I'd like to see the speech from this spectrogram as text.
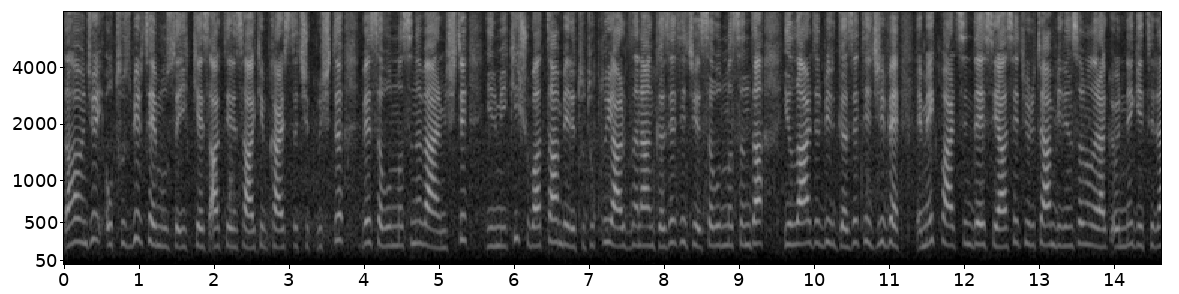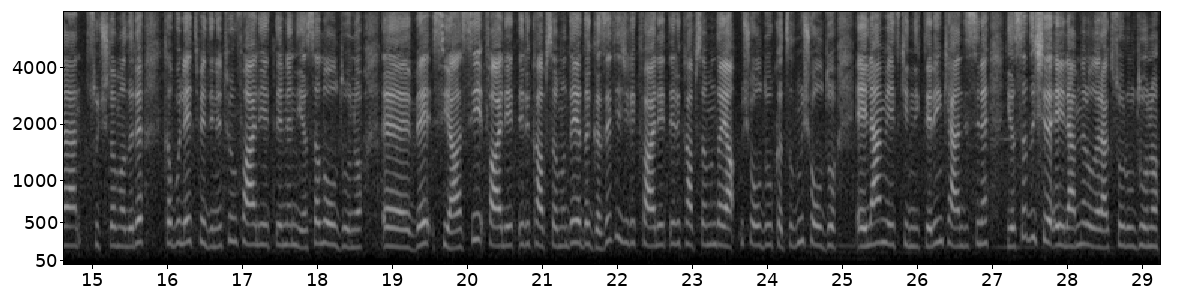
Daha önce 31 Temmuz'da ilk kez Akdeniz hakim karşısına çıkmıştı ve savunmasını vermişti. 22 Şubat'tan beri tutuklu yargılanan gazeteci savunmasında yıllardır bir gazeteci ve Emek Partisi'nde siyaset yürüten bir insan olarak önüne getirilen suçlamaları kabul etmediğini, tüm faaliyetlerinin yasal olduğunu e, ve siyasi faaliyetleri kapsamında ya da gazetecilik faaliyetleri kapsamında yapmış olduğu, katılmış olduğu eylem ve etkinliklerin kendisine yasa dışı eylemler olarak sorulduğunu,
